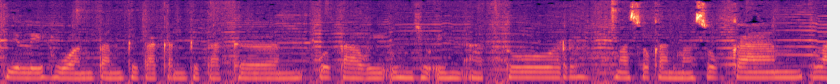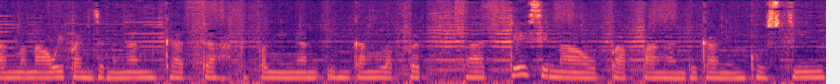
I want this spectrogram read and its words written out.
pilih wonten pitaken-pitaken utawi unjuking atur masukan-masukan lan menawi panjenengan gadah kepengingan ingkang lebet badhe sinau bab pangantikaning Gusti.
